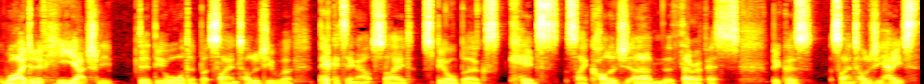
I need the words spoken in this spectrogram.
well i don't know if he actually did the order but scientology were picketing outside spielberg's kids psychology um, therapists because scientology hates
